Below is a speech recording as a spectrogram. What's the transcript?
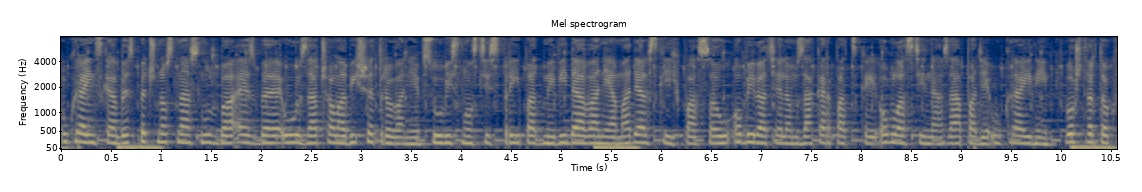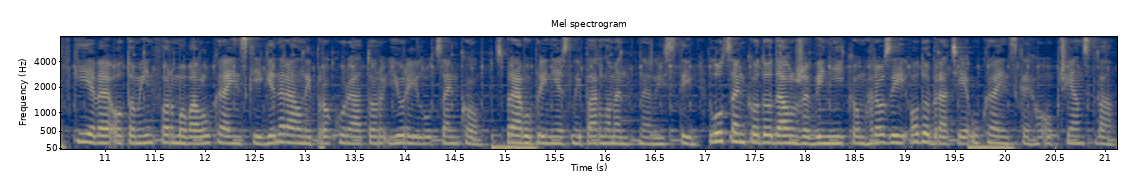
Ukrajinská bezpečnostná služba SBU začala vyšetrovanie v súvislosti s prípadmi vydávania maďarských pasov obyvateľom Zakarpatskej oblasti na západe Ukrajiny. Vo štvrtok v Kieve o tom informoval ukrajinský generálny prokurátor Jurij Lucenko. Správu priniesli parlamentné listy. Lucenko dodal, že vinníkom hrozí odobratie ukrajinského občianstva.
